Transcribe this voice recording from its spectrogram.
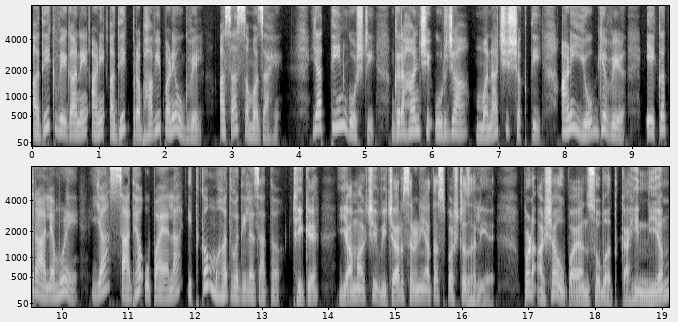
अधिक वेगाने आणि अधिक प्रभावीपणे उगवेल असा समज आहे. या तीन गोष्टी ग्रहांची ऊर्जा मनाची शक्ती आणि योग्य वेळ एकत्र आल्यामुळे या साध्या उपायाला इतकं महत्त्व दिलं जातं. ठीक आहे यामागची विचारसरणी आता स्पष्ट झाली आहे. पण अशा उपायांसोबत काही नियम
